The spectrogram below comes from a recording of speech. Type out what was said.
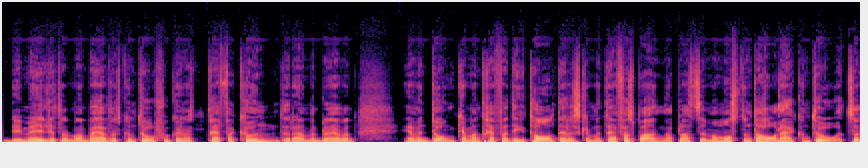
Det är möjligt att man behöver ett kontor för att kunna träffa kunder där, men då även Även de kan man träffa digitalt eller ska man träffas på andra platser. Man måste inte ha det här kontoret. Så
